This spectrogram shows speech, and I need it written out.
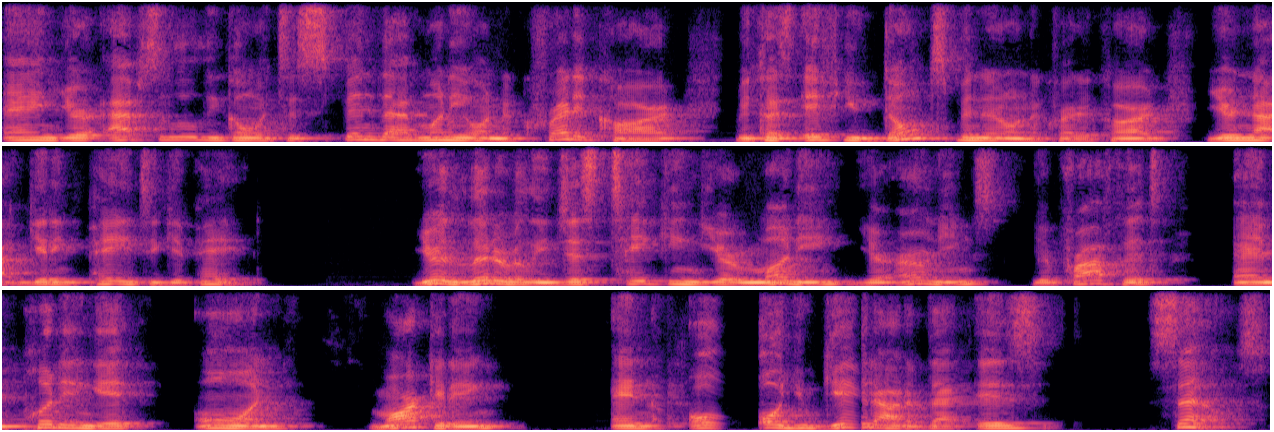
and you're absolutely going to spend that money on the credit card because if you don't spend it on the credit card, you're not getting paid to get paid. You're literally just taking your money, your earnings, your profits, and putting it on marketing. And all, all you get out of that is sales.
